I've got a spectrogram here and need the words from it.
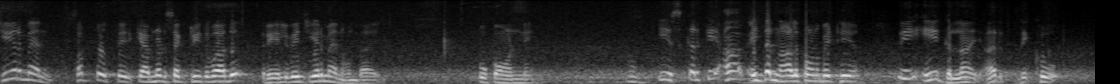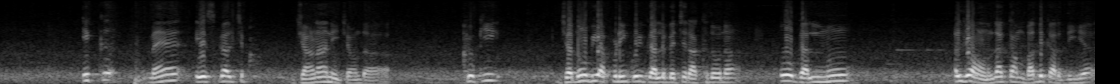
ਚੇਅਰਮੈਨ ਸਭ ਤੋਂ ਉੱਤੇ ਕੈਬਨਿਟ ਸੈਕਟਰੀ ਤੋਂ ਬਾਅਦ ਰੇਲਵੇ ਚੇਅਰਮੈਨ ਹੁੰਦਾ ਹੈ। ਉਹ ਕੌਣ ਨੇ? ਇਸ ਕਰਕੇ ਆ ਇੱਧਰ ਨਾਲ ਕੌਣ ਬੈਠੇ ਆ? ਵੀ ਇਹ ਗੱਲਾਂ ਯਾਰ ਦੇਖੋ, ਇੱਕ ਮੈਂ ਇਸ ਗੱਲ 'ਚ ਜਾਣਾ ਨਹੀਂ ਚਾਹੁੰਦਾ, ਕਿਉਂਕਿ ਜਦੋਂ ਵੀ ਆਪਣੀ ਕੋਈ ਗੱਲ ਵਿੱਚ ਰੱਖ ਦੋ ਨਾ, ਉਹ ਗੱਲ ਨੂੰ ਉਲਝਾਉਣ ਦਾ ਕੰਮ ਵੱਧ ਕਰਦੀ ਆ,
